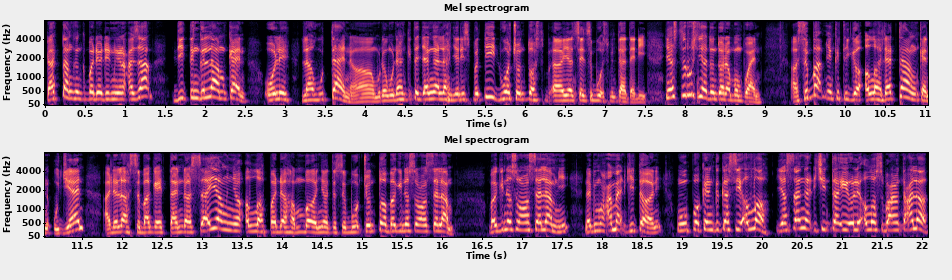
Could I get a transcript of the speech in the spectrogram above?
datangkan kepada dia dengan azab ditenggelamkan oleh lautan. Uh, mudah-mudahan kita janganlah jadi seperti dua contoh uh, yang saya sebut sebentar tadi. Yang seterusnya tuan-tuan dan puan uh, sebab yang ketiga Allah datangkan ujian adalah sebagai tanda sayangnya Allah pada hambanya tersebut. Contoh bagi Nabi SAW Baginda SAW ni, Nabi Muhammad kita ni, merupakan kekasih Allah yang sangat dicintai oleh Allah Subhanahu Taala.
